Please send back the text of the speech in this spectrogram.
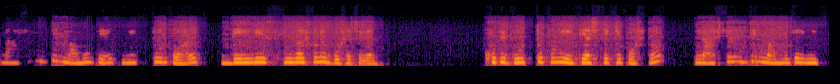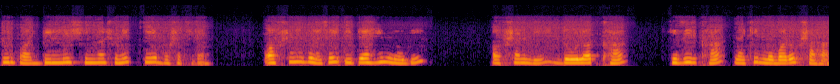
নাসিরুদ্দিন মামুনের মৃত্যুর পর দিল্লির সিংহাসনে বসেছিলেন। খুবই গুরুত্বপূর্ণ ইতিহাসের একটি প্রশ্ন নাসিরুদ্দিন মামুনের মৃত্যুর পর দিল্লির সিংহাসনে কে বসেছিলেন? অপশনে বলেছে ইব্রাহিম লোদি অপশন বি দৌলত খা খিজির খা নাকি মোবারক সাহা?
